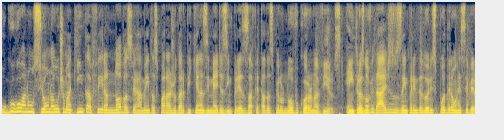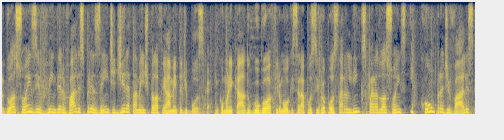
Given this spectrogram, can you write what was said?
O Google anunciou na última quinta-feira novas ferramentas para ajudar pequenas e médias empresas afetadas pelo novo coronavírus. Entre as novidades, os empreendedores poderão receber doações e vender vales presente diretamente pela ferramenta de busca. Em comunicado, o Google afirmou que será possível postar links para doações e compra de vales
